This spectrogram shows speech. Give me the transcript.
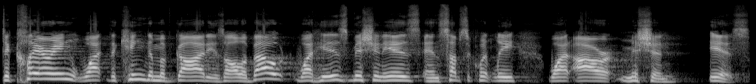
declaring what the kingdom of God is all about, what his mission is, and subsequently what our mission is.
